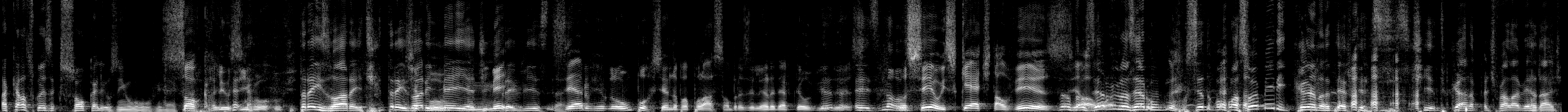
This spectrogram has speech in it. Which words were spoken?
Aquelas coisas que só o Calilzinho ouve, né? Só o Calilzinho ouve. Três horas, três horas e Tipo, meia de me- entrevista. 0,1% da população brasileira deve ter ouvido isso. Esse- não, Você, o sketch, talvez. Não, não, 0,01% da população americana deve ter assistido, cara, pra te falar a verdade.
